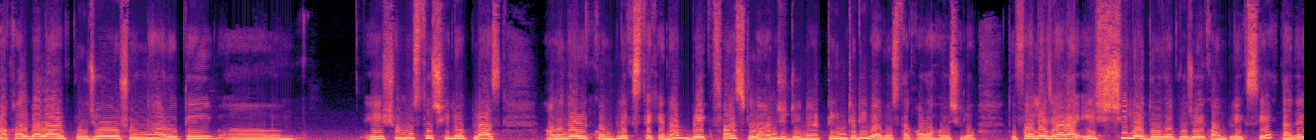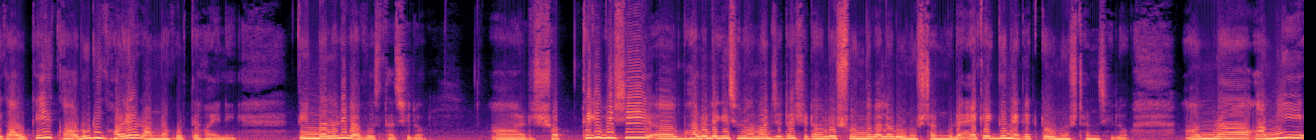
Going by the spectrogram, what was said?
সকালবেলার পুজো, সন্ধ্যা আরতি এই সমস্ত ছিল প্লাস আমাদের কমপ্লেক্স থেকে না ব্রেকফাস্ট লাঞ্চ ডিনার তিনটেরই ব্যবস্থা করা হয়েছিল। তো ফলে যারা এসছিল দুর্গাপুজোয় কমপ্লেক্সে তাদের কাউকে কারোরই ঘরে রান্না করতে হয়নি। তিন বেলারই ব্যবস্থা ছিল। আর সব থেকে বেশি ভালো লেগেছিল আমার যেটা, সেটা হলো সন্ধ্যাবেলার অনুষ্ঠানগুলো। এক একদিন এক একটা অনুষ্ঠান ছিল। আমরা, আমি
